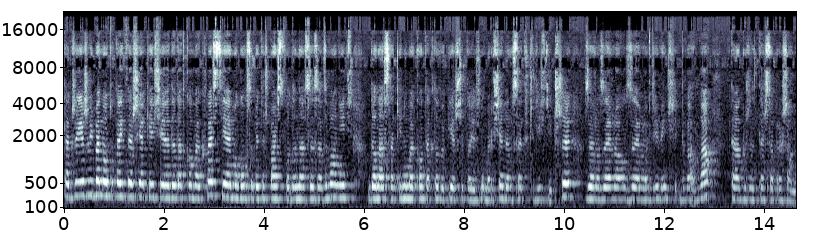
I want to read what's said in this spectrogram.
Także jeżeli będą tutaj też jakieś e, dodatkowe kwestie, mogą sobie też Państwo do nas zadzwonić. Do nas taki numer kontaktowy pierwszy to jest numer 733 000922. Także też zapraszamy.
